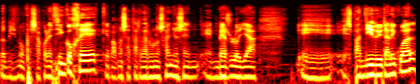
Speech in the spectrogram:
Lo mismo pasa con el 5G, que vamos a tardar unos años en verlo ya eh, expandido y tal y cual.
